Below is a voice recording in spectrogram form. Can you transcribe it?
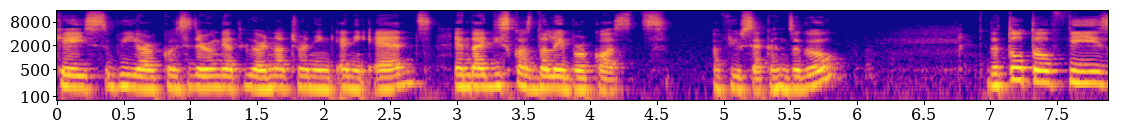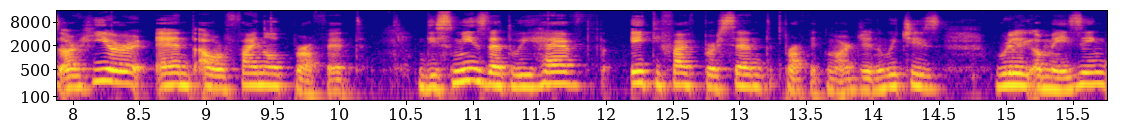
case we are considering that we are not running any ads and I discussed the labor costs a few seconds ago. The total fees are here and our final profit. This means that we have 85% profit margin, which is really amazing.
